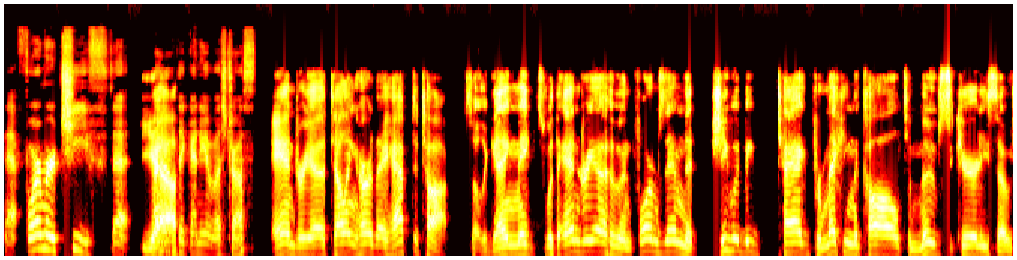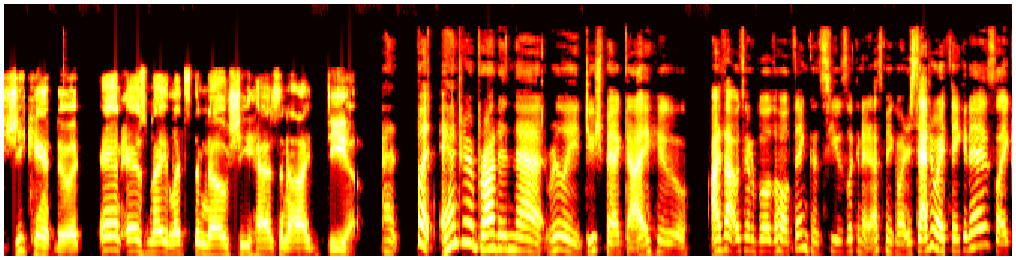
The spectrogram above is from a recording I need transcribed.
That former chief that I don't think any of us trust. Andrea, telling her they have to talk. So the gang meets with Andrea, who informs them that she would be tagged for making the call to move security, so she can't do it. And Esme lets them know she has an idea. And, but Andrea brought in that really douchebag guy who I thought was going to blow the whole thing because he was looking at Esme going, Is that who I think it is? Like,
